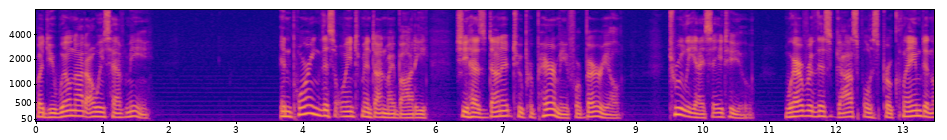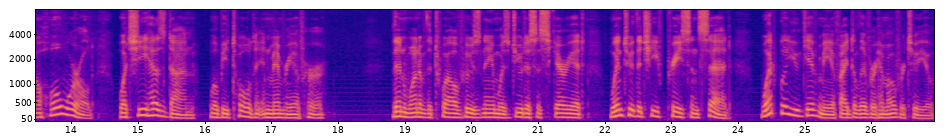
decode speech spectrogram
but you will not always have me. In pouring this ointment on my body, she has done it to prepare me for burial. Truly I say to you, wherever this gospel is proclaimed in the whole world, what she has done will be told in memory of her. Then one of the twelve, whose name was Judas Iscariot, went to the chief priests and said, What will you give me if I deliver him over to you?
